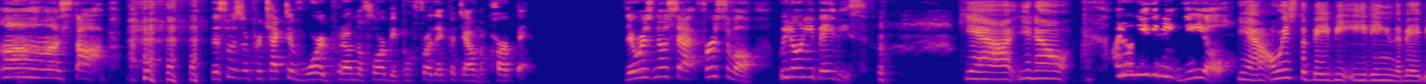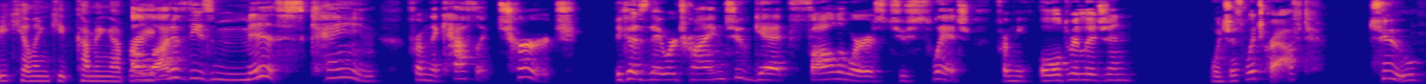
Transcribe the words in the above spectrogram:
uh, stop. this was a protective ward put on the floor before they put down the carpet. There was no sat. First of all, we don't eat babies. yeah, you know, I don't even eat veal. Yeah, always the baby eating, the baby killing keep coming up, right? A lot of these myths came from the Catholic Church because they were trying to get followers to switch from the old religion, which is witchcraft, to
